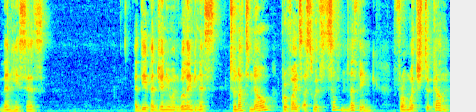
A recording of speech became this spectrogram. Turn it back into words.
Then he says, a deep and genuine willingness to not know provides us with some nothing from which to come.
